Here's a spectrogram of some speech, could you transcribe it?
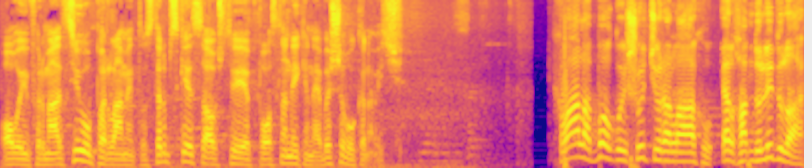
Ovu informaciju u parlamentu Srpske saopštio je poslanik Nebojša Vukanović. Hvala Bogu i šuću Allahu. Elhamdulillah.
